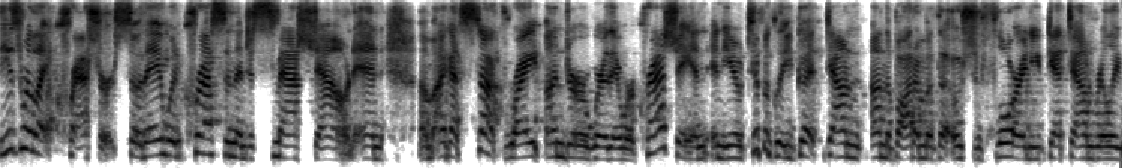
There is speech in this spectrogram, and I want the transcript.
These were like crashers. So they would crest and then just smash down. And um, I got stuck right under where they were crashing. And, and, you know, typically you get down on the bottom of the ocean floor and you get down really,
